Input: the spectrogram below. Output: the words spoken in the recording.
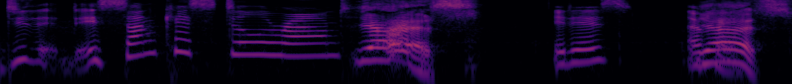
do? They, is Sunkist still around? yes, It is. Okay. yes.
